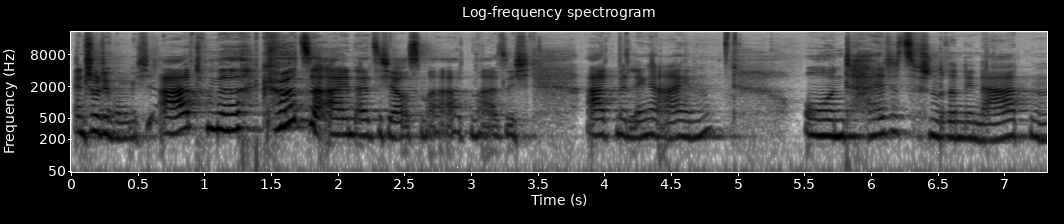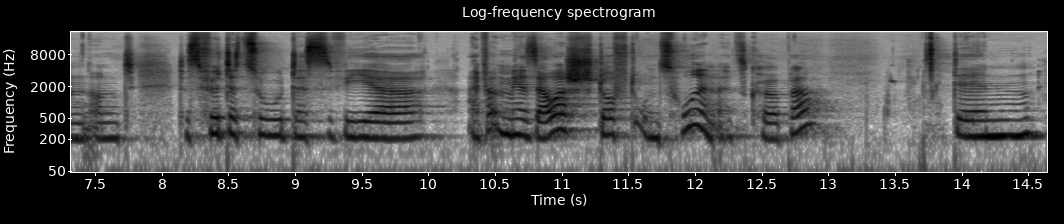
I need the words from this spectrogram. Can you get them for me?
Entschuldigung, ich atme kürzer ein, als ich ausatme. Also ich atme länger ein und halte zwischendrin den Atem. Und das führt dazu, dass wir einfach mehr Sauerstoff uns holen als Körper. Denn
